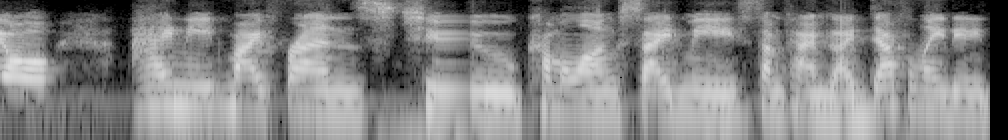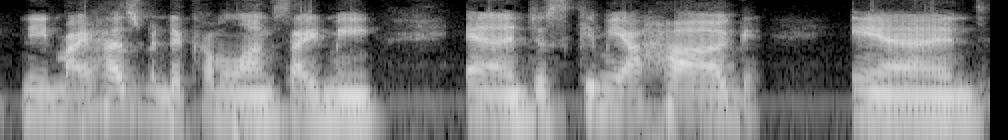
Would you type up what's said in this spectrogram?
know I need my friends to come alongside me. Sometimes I definitely need my husband to come alongside me and just give me a hug and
